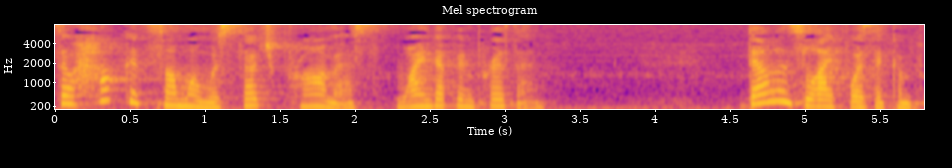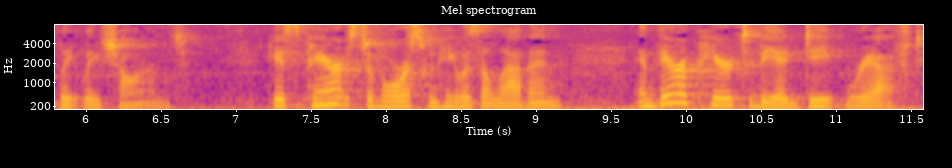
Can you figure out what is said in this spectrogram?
So, how could someone with such promise wind up in prison? Dellen's life wasn't completely charmed. His parents divorced when he was 11, and there appeared to be a deep rift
